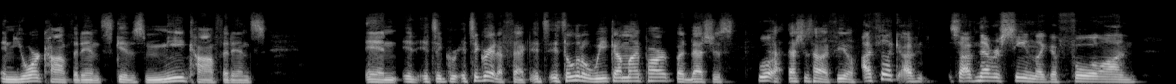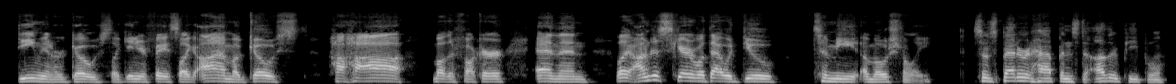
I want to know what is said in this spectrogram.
And your confidence gives me confidence. And it, it's a gr- it's a great effect. It's it's a little weak on my part, but that's just Well, that's just how I feel. I feel like I've so I've never seen like a full on demon or ghost like in your face, like I'm a ghost, haha, motherfucker. And then like I'm just scared of what that would do to me emotionally. So it's better it happens to other people,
